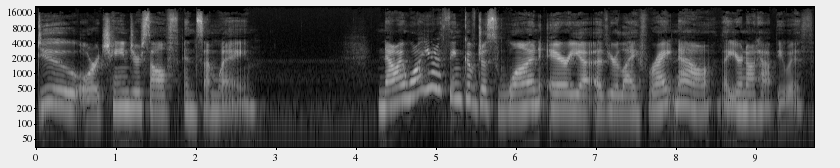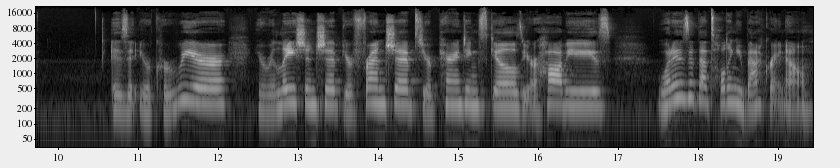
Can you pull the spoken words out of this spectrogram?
do or change yourself in some way? Now, I want you to think of just one area of your life right now that you're not happy with. Is it your career, your relationship, your friendships, your parenting skills, your hobbies? What is it that's holding you back right now?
